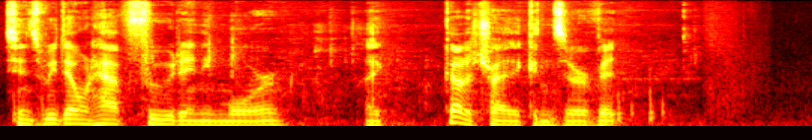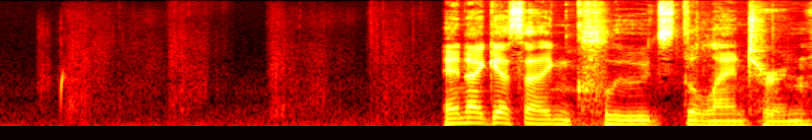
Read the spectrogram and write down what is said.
Since we don't have food anymore, I gotta try to conserve it. And I guess that includes the lantern.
